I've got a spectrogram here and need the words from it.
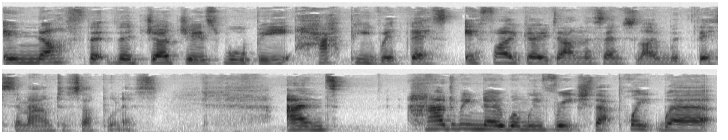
enough that the judges will be happy with this if I go down the centre line with this amount of suppleness? And how do we know when we've reached that point where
